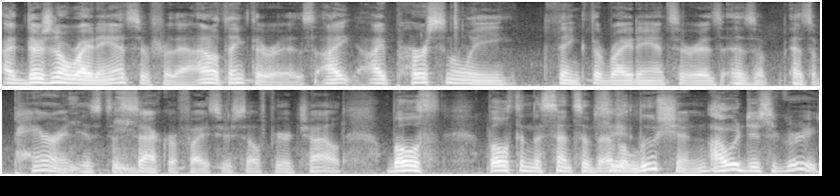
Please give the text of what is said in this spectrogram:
I- there's no right answer for that. I don't think there is. I, I personally think the right answer is as a as a parent is to sacrifice yourself for your child, both both in the sense of See, evolution. I would disagree.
